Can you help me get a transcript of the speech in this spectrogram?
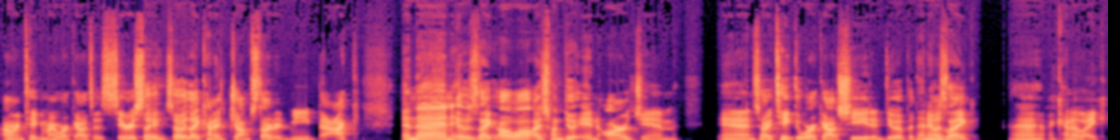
I weren't taking my workouts as seriously. So it like kind of jump started me back. And then it was like, oh well, I just want to do it in our gym. And so I take the workout sheet and do it. But then it was like, eh, I kind of like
